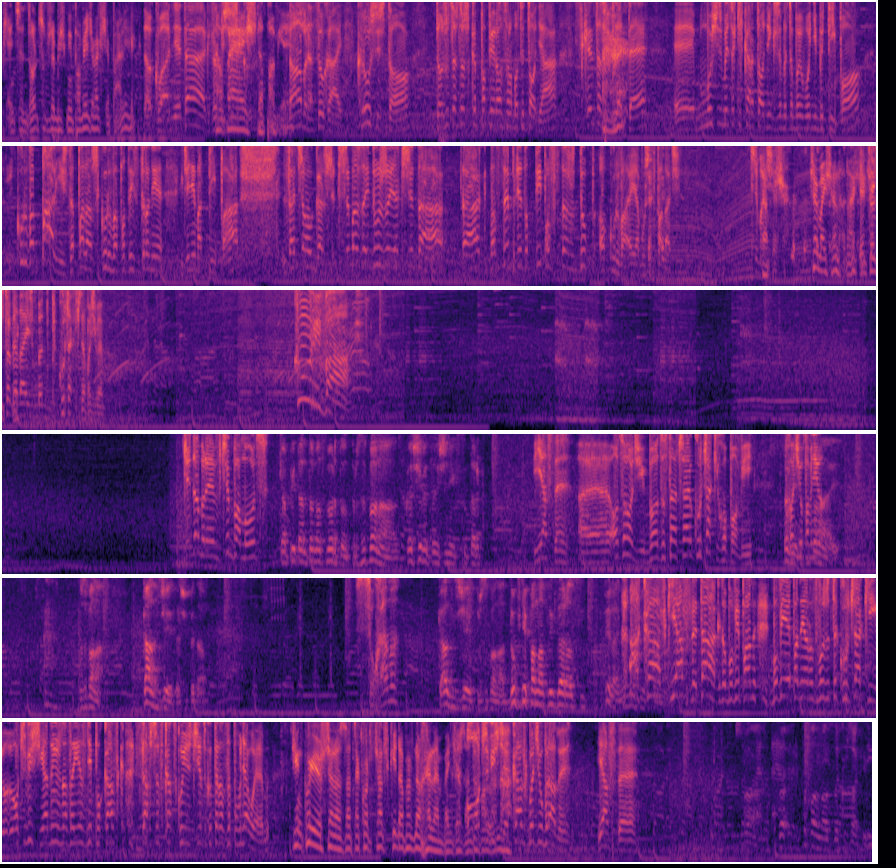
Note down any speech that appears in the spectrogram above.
500 dolców, żebyś mi powiedział, jak się pali? Dokładnie tak. No zamyślisz- weź, no powiedz. Dobra, słuchaj, kruszysz to, dorzucasz troszkę papierosu albo tytonia, skręcasz pletę, y, musisz mieć taki kartonik, żeby to było niby tipo i kurwa palisz, zapalasz kurwa po tej stronie, gdzie nie ma tipa, zaciągasz, trzymasz najdłużej jak się da, tak, następnie to tipo wstasz w dup... O kurwa, ej, ja muszę spadać. Trzymaj się. Dobrze. Trzymaj się na razie. Jak coś to b- kurczaki ci nawoziłem. Kurwa! W czym pomóc? Kapitan Thomas Morton, proszę pana, zgasimy ten silnik w suterku. Jasne, e, o co chodzi? Bo dostarczałem kurczaki chłopowi. Chodził Proszę pewnie... pana, Proszę pana, gaz gdzie jest, ja się pytam. Słucham? Gaz gdzie jest, proszę pana? Dupnie pana coś zaraz, tyle, nie? A kask, jasne, tak, no bo wie pan, bo wie pan, ja rozwożę te kurczaki. O, oczywiście, jadę już na zajezdnię po kask, zawsze w kasku jeździłem, tylko teraz zapomniałem. Dziękuję jeszcze raz za te kurczaczki. Na pewno Helen będzie O, zadowolona. oczywiście, kask będzie ubrany. Jasne. Co, co pan ma za kurczaki?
